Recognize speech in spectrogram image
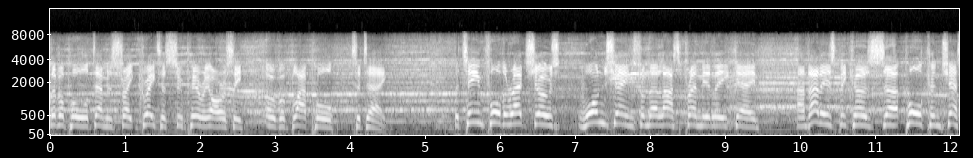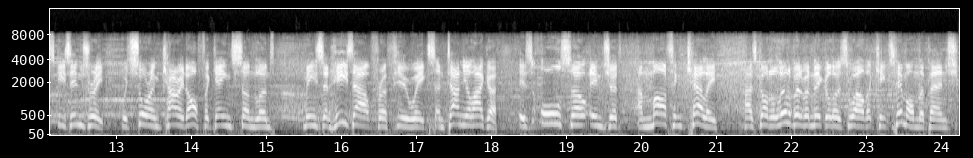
Liverpool will demonstrate greater superiority over Blackpool today. The team for the Red shows one change from their last Premier League game, and that is because uh, Paul Konchesky's injury, which saw him carried off against Sunderland, means that he's out for a few weeks, and Daniel Agger is also injured, and Martin Kelly has got a little bit of a niggle as well that keeps him on the bench.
